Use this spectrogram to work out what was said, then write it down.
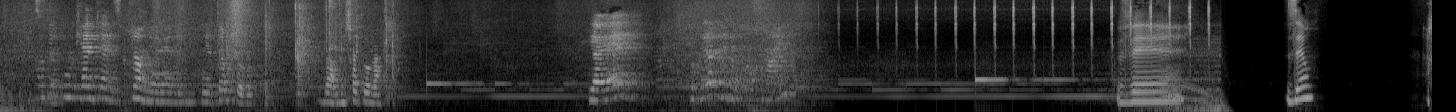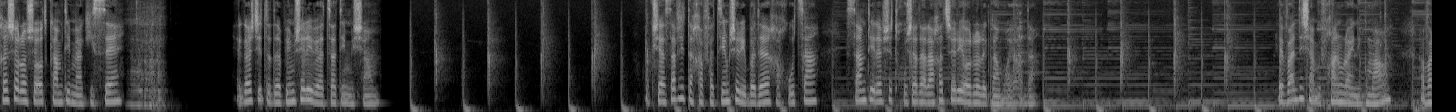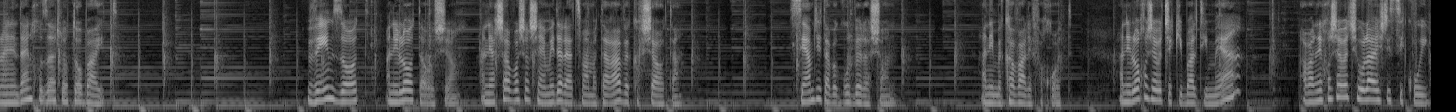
כן, כן. לא, אני אני- אני יותר טובה. בהרגשה טובה. יעל, תוכלי לתת לי גם כוס מים? וזהו. אחרי שלוש שעות קמתי מהכיסא, הגשתי את הדפים שלי ויצאתי משם. וכשאספתי את החפצים שלי בדרך החוצה, שמתי לב שתחושת הלחץ שלי עוד לא לגמרי ירדה. הבנתי שהמבחן אולי נגמר, אבל אני עדיין חוזרת לאותו בית. ועם זאת, אני לא אותה אושר. אני עכשיו אושר שהעמידה לעצמה מטרה וכבשה אותה. סיימתי את הבגרות בלשון. אני מקווה לפחות. אני לא חושבת שקיבלתי 100, אבל אני חושבת שאולי יש לי סיכוי.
